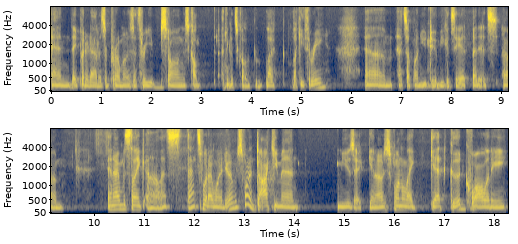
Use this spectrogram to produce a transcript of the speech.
and they put it out as a promo as a three song. It's called I think it's called Luck, Lucky Three, Um, that's up on YouTube. You could see it, but it's. Um, and I was like, oh, that's that's what I want to do. I just want to document music. You know, I just want to like get good quality,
